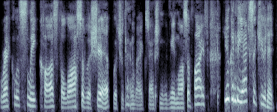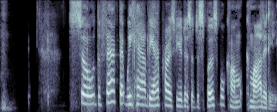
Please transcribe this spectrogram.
recklessly cause the loss of the ship, which then by extension would mean loss of life, you can be executed. So the fact that we have the enterprise viewed as a disposable com- commodity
